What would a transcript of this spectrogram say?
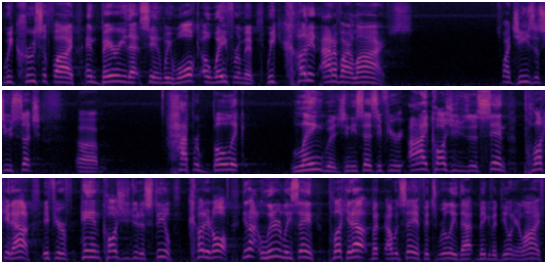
We crucify and bury that sin. We walk away from it. We cut it out of our lives. That's why Jesus used such. Uh, hyperbolic language. And he says, if your eye causes you to sin, pluck it out. If your hand causes you to steal, cut it off. You're not literally saying pluck it out, but I would say if it's really that big of a deal in your life,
